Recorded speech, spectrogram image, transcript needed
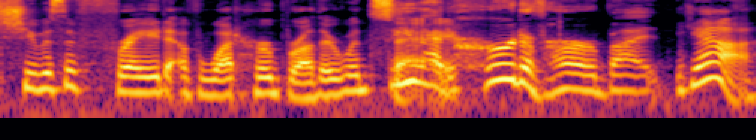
she was afraid of what her brother would say. So you had heard of her, but yeah,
